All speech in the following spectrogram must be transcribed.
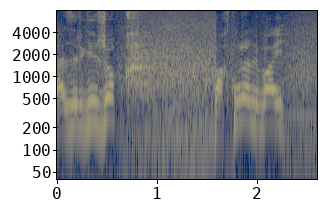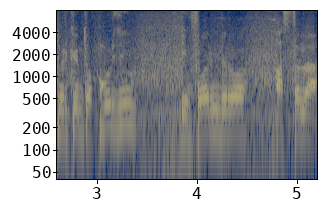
Әзірге жоқ. Бақытнұр әлібай нұркен тоқмурзин информбюро астана.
